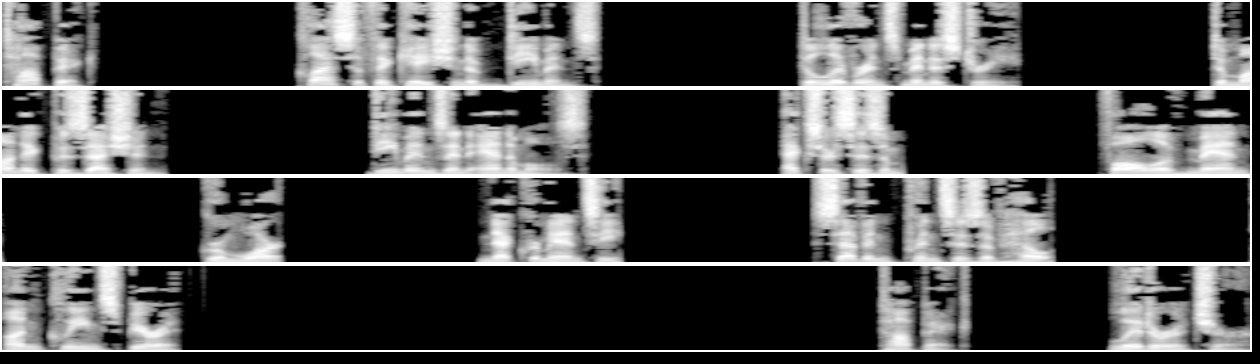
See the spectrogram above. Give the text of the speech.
Topic. Classification of demons. Deliverance ministry. Demonic possession. Demons and animals Exorcism. Fall of man. Grimoire. Necromancy. Seven Princes of Hell. Unclean Spirit. Topic. Literature.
